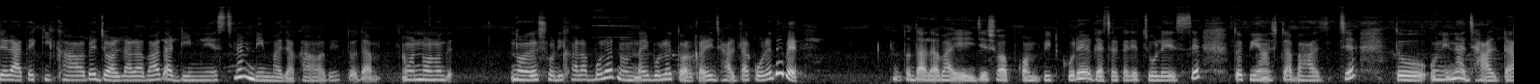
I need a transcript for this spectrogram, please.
যে রাতে কী খাওয়া হবে জল ডালা ভাত আর ডিম নিয়ে এসেছিলাম, ডিম ভাজা খাওয়া হবে তো দাম, আমার ননদের ননদের শরীর খারাপ বলে নন্দাই বলে তরকারি ঝালটা করে দেবে? তো দাদা ভাই এই যে সব কমপ্লিট করে গ্যাসের কাছে চলে এসছে। তো পেঁয়াজটা ভাজছে। তো উনি না ঝালটা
